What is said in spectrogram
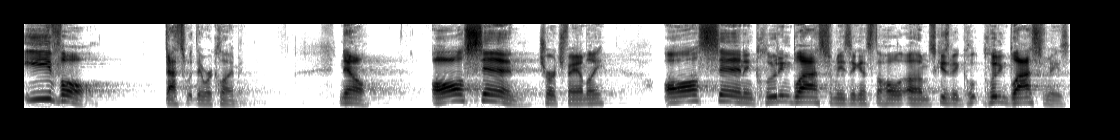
evil. That's what they were claiming. Now, all sin, church family, all sin, including blasphemies against the whole, um, excuse me, including blasphemies,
